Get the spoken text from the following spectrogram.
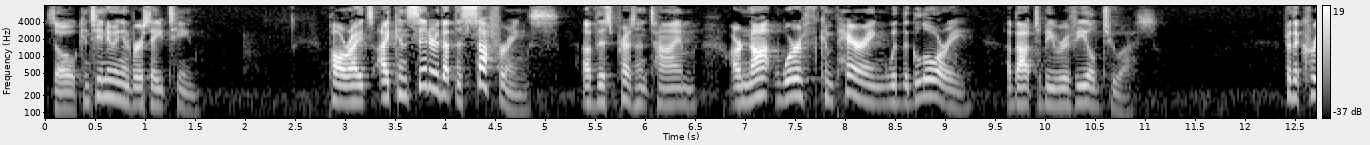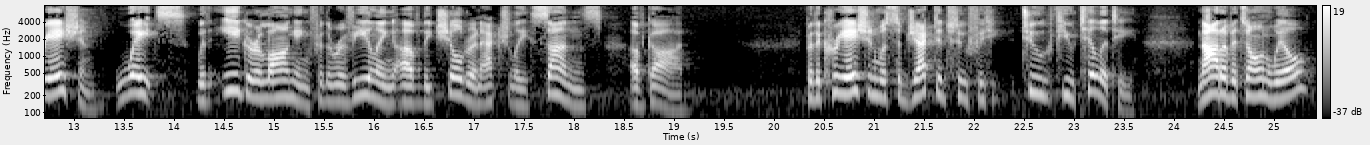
So, continuing in verse 18, Paul writes I consider that the sufferings of this present time are not worth comparing with the glory about to be revealed to us. For the creation waits with eager longing for the revealing of the children, actually sons of God. For the creation was subjected to, to futility, not of its own will,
